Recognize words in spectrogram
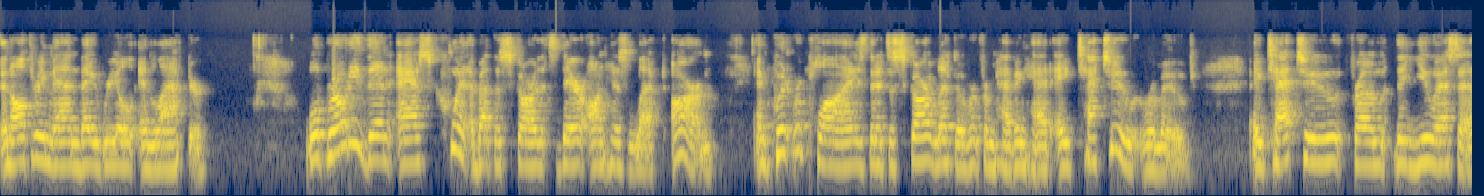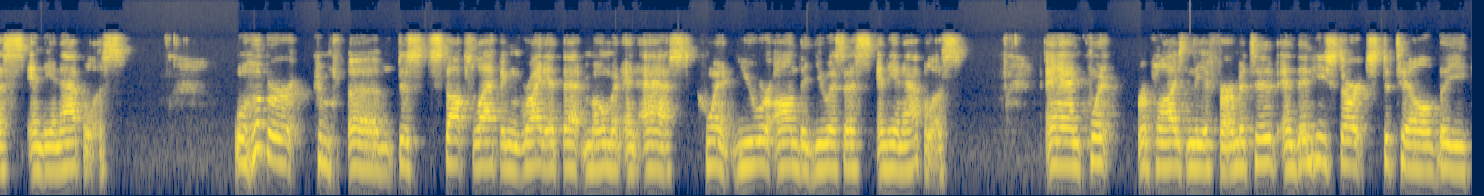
And all three men, they reel in laughter. Well, Brody then asks Quint about the scar that's there on his left arm, and Quint replies that it's a scar left over from having had a tattoo removed, a tattoo from the USS Indianapolis. Well, Hooper uh, just stops laughing right at that moment and asks Quint, You were on the USS Indianapolis? And Quint replies in the affirmative, and then he starts to tell the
